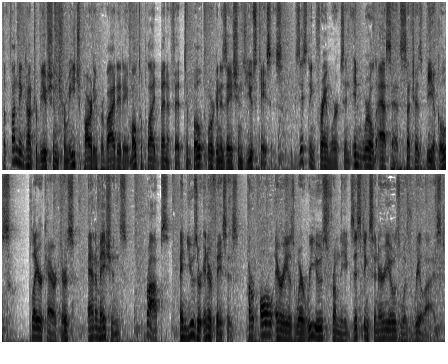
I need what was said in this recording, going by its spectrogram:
the funding contributions from each party provided a multiplied benefit to both organizations' use cases. Existing frameworks and in world assets such as vehicles, player characters, animations, props, and user interfaces are all areas where reuse from the existing scenarios was realized.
